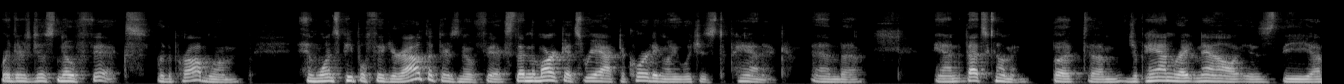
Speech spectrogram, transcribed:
where there's just no fix for the problem. And once people figure out that there's no fix, then the markets react accordingly, which is to panic. And uh, and that's coming but um, Japan right now is the uh,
